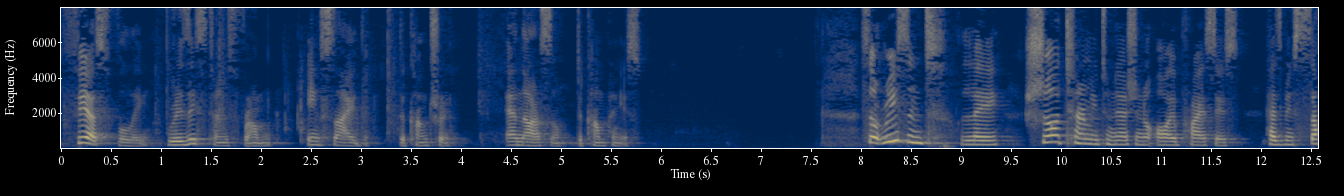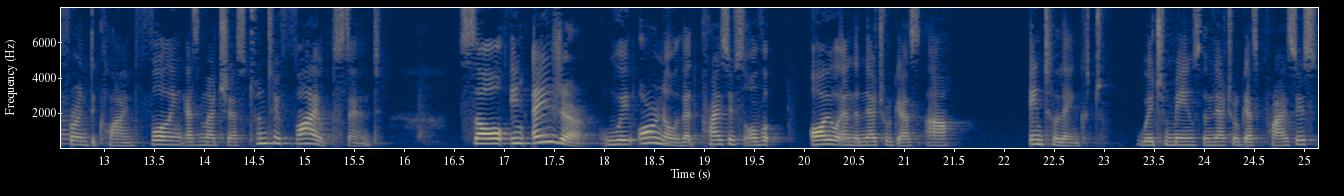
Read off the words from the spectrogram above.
fiercely resistance from inside the country and also the companies. So recently, short-term international oil prices has been suffering decline, falling as much as 25%. So in Asia, we all know that prices of oil and natural gas are interlinked, which means the natural gas prices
